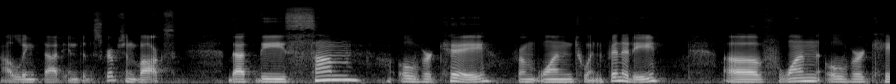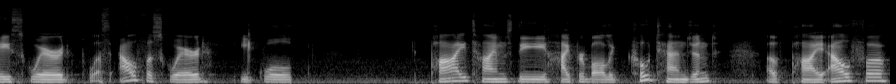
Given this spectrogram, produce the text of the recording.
I'll link that in the description box. That the sum over k from 1 to infinity of 1 over k squared plus alpha squared equals pi times the hyperbolic cotangent of pi alpha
